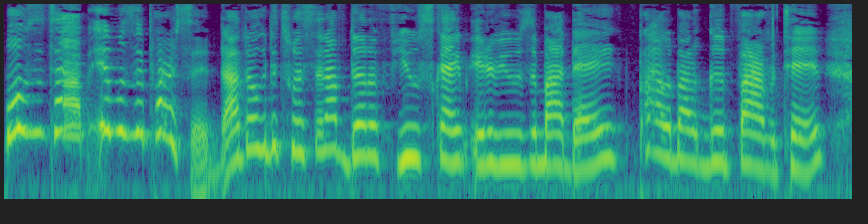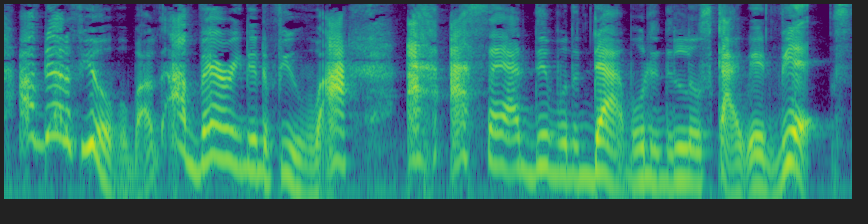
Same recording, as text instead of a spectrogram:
most of the time it was in person. Now don't get it twisted. I've done a few Skype interviews in my day, probably about a good five or ten. I've done a few of them. I, I varied in a few of them. I, I, I say I did with a dabble in the little Skype interviews.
